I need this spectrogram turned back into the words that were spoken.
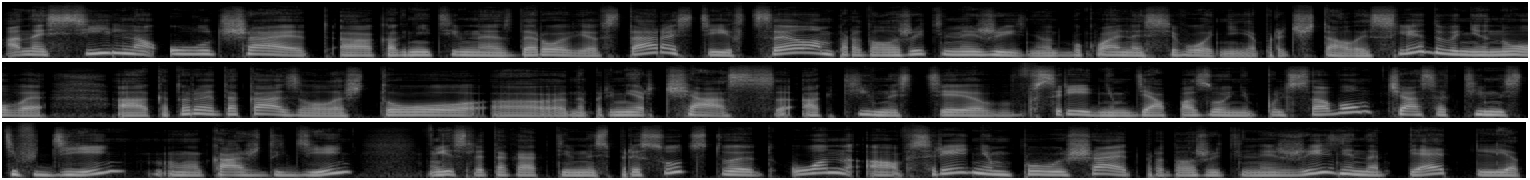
она сильно улучшает а, когнитивное здоровье в старости и в целом продолжительной жизни. Вот буквально сегодня я прочитала исследование новое, а, которое доказывало, что, а, например, час активности в среднем диапазоне пульсовом, час активности в день, каждый день, если такая активность присутствует, он а, в среднем повышает продолжительность жизни на 5 лет.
